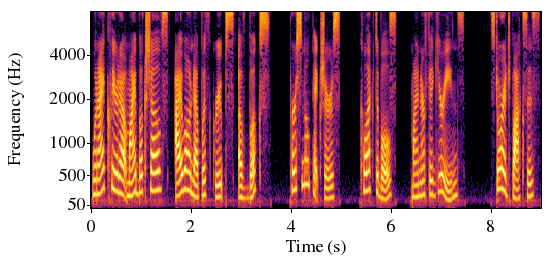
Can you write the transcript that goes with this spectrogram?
When I cleared out my bookshelves, I wound up with groups of books, personal pictures, collectibles, minor figurines, storage boxes,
